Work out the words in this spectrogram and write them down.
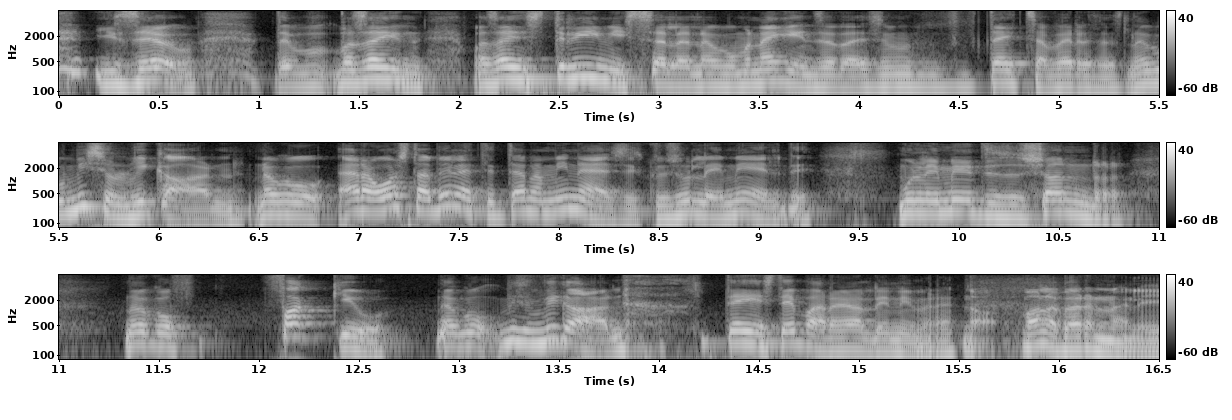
ja see, ma sain, ma sain striimis selle, nagu ma nägin seda ja siis täitsa perses, nagu mis sul viga on, nagu ära osta piletit, ära mine siis, kui sulle ei meeldi. mulle ei meeldi see žanr, nagu fuck you, nagu mis viga on täiesti ebareaalne inimene. no Malle Pärnali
